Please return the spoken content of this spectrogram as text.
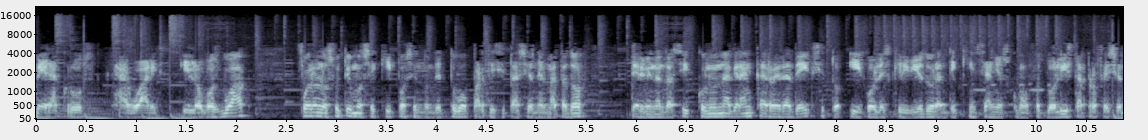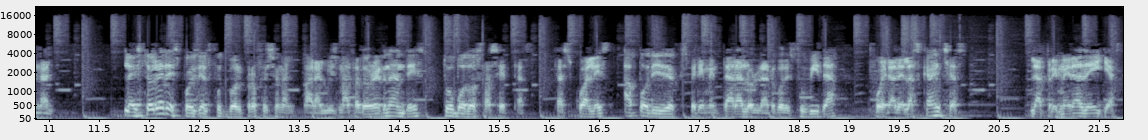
Veracruz, Jaguares y Lobos Buap fueron los últimos equipos en donde tuvo participación el matador, terminando así con una gran carrera de éxito y goles que vivió durante 15 años como futbolista profesional. La historia después del fútbol profesional para Luis Matador Hernández tuvo dos facetas, las cuales ha podido experimentar a lo largo de su vida fuera de las canchas. La primera de ellas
